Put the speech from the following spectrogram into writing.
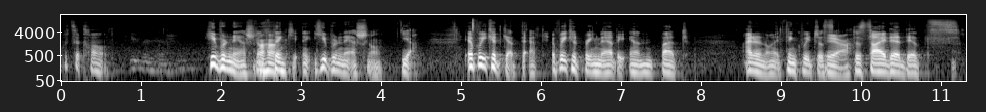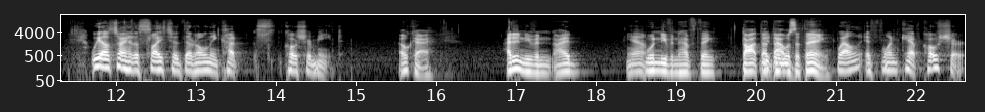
What's it called? Hebrew National. Uh-huh. Thank you. Hebrew National. Yeah. If we could get that, if we could bring that in, but I don't know. I think we just Yeah. decided it's. We also had a slicer that only cut kosher meat. Okay. I didn't even I Yeah. wouldn't even have think thought that You that didn't- was a thing. Well, if one kept kosher,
